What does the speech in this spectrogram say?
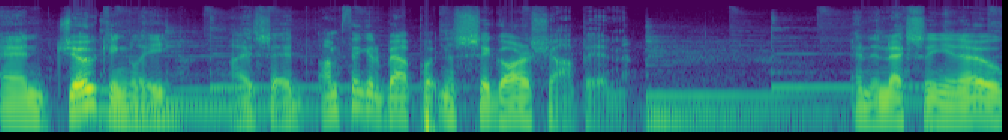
And jokingly, I said, "I'm thinking about putting a cigar shop in." And the next thing you know,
